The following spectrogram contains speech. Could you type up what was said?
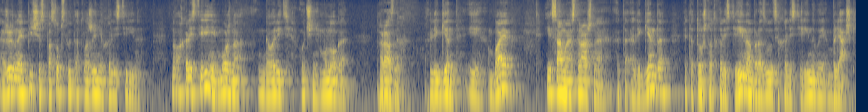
Жирная пища способствует отложению холестерина. Ну, о холестерине можно говорить очень много разных легенд и баек. И самое страшное – это легенда, это то, что от холестерина образуются холестериновые бляшки.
